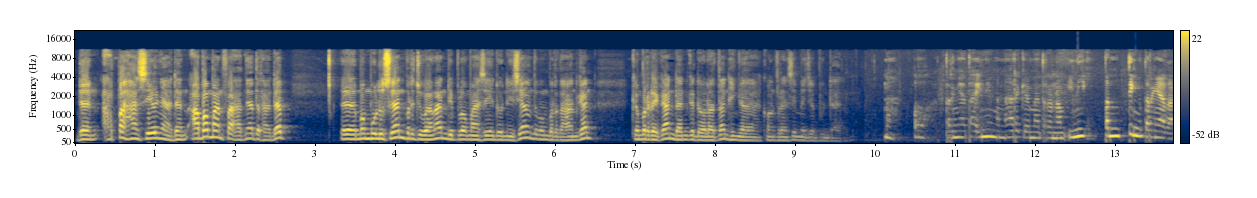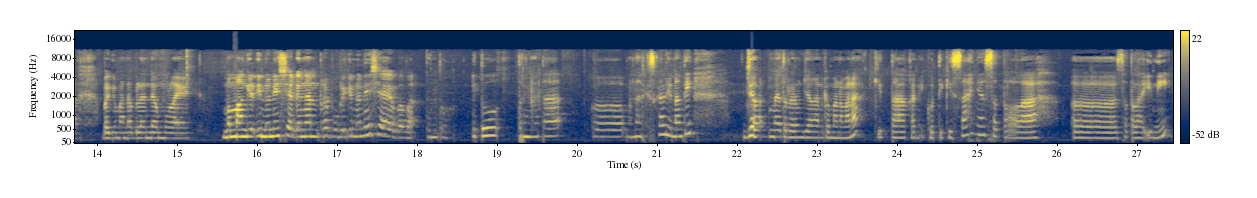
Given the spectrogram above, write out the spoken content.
dan apa hasilnya, dan apa manfaatnya terhadap memuluskan perjuangan diplomasi Indonesia untuk mempertahankan kemerdekaan dan kedaulatan hingga konferensi meja bundar. Ternyata ini menarik ya metronom. Ini penting ternyata. Bagaimana Belanda mulai memanggil Indonesia dengan Republik Indonesia ya Bapak? Tentu. Itu ternyata eh, menarik sekali. Nanti jangan, metronom jangan ke mana-mana. Kita akan ikuti kisahnya setelah eh, setelah ini.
